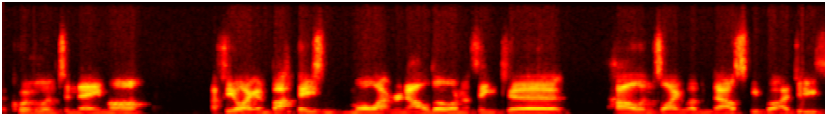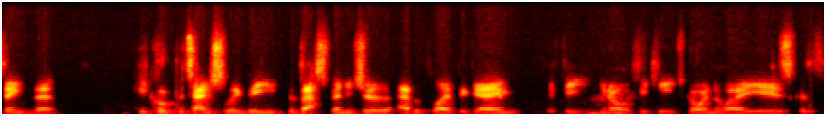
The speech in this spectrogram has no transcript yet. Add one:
equivalent to Neymar. I feel like Mbappe's more like Ronaldo, and I think uh, Haaland's like Lewandowski. But I do think that he could potentially be the best finisher ever played the game if he, you know, if he keeps going the way he is, because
